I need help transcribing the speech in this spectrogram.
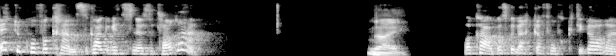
vet du hvorfor kransekakevitsen er så tørre? Nei. For kaka skal virke fuktigere.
